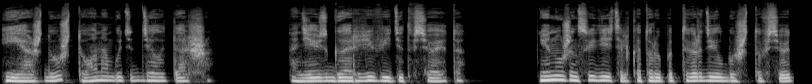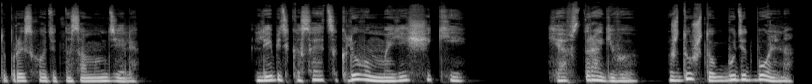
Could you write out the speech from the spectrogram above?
И я жду, что она будет делать дальше. Надеюсь, Гарри видит все это. Мне нужен свидетель, который подтвердил бы, что все это происходит на самом деле. Лебедь касается клювом моей щеки. Я вздрагиваю, жду, что будет больно.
